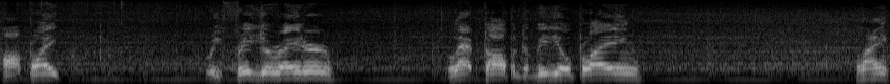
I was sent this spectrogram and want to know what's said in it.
Hot plate, refrigerator, laptop with the video playing, lamp,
